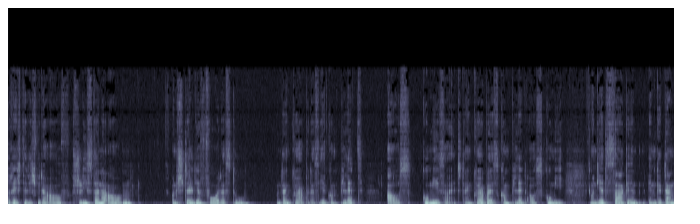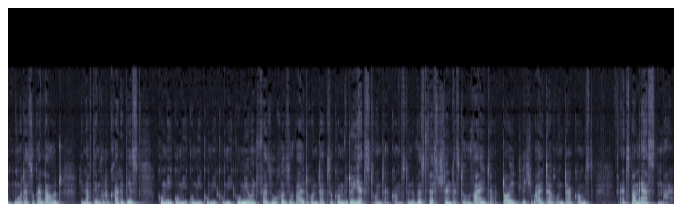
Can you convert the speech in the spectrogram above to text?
richte dich wieder auf, schließ deine Augen und stell dir vor, dass du und dein Körper, dass ihr komplett aus Gummi seid. Dein Körper ist komplett aus Gummi. Und jetzt sage in, in, Gedanken oder sogar laut, je nachdem, wo du gerade bist, Gummi, Gummi, Gummi, Gummi, Gummi, Gummi und versuche so weit runterzukommen, wie du jetzt runterkommst. Und du wirst feststellen, dass du weiter, deutlich weiter runterkommst als beim ersten Mal.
